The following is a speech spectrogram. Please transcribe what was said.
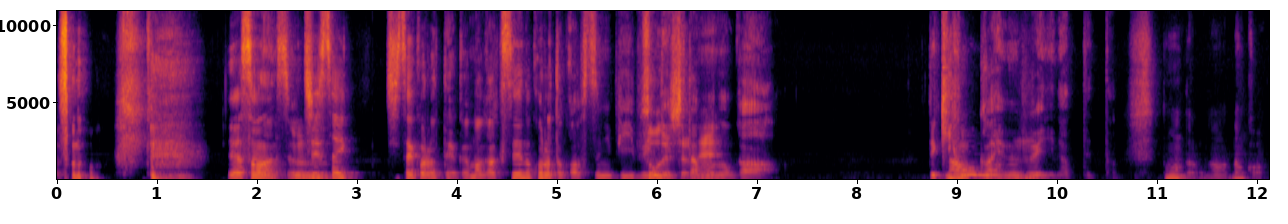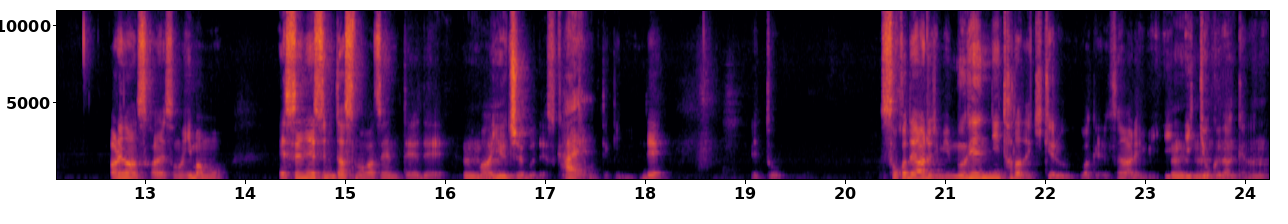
その。いやそうなんですよ、うん。小さい小さい頃っていうか、まあ、学生の頃とかは普通に PV ででしたものが、で基本なんかうん。MV になってった、なんだろうな。なんかあれなんですかね。その今も SNS に出すのが前提で、まあ、うん。YouTube ですけど、はい。基本的に。で、えっと、そこである意味無限にタダで聴けるわけですね。ある意味いうんうんうんうん。一曲だけなら。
